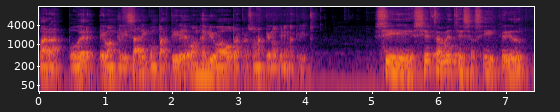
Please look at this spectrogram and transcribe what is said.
para poder evangelizar y compartir el evangelio a otras personas que no tienen a Cristo. Sí, ciertamente es así, querido.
